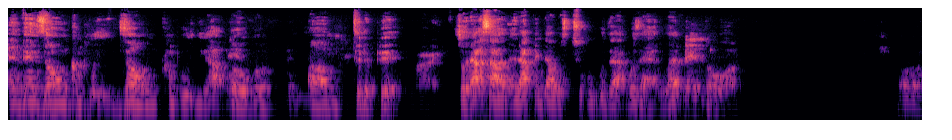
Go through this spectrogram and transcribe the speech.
and then Zone completely Zone completely hopped Yeah. over um, to the pit. right. So that's how, and I think that was two. Was that was that eleven or on,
